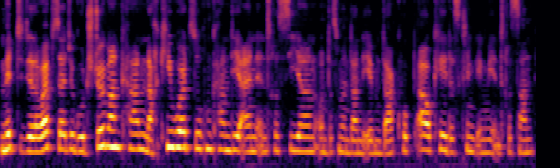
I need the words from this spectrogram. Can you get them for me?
mit dieser Webseite gut stöbern kann, nach Keywords suchen kann, die einen interessieren und dass man dann eben da guckt, ah, okay, das klingt irgendwie interessant,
